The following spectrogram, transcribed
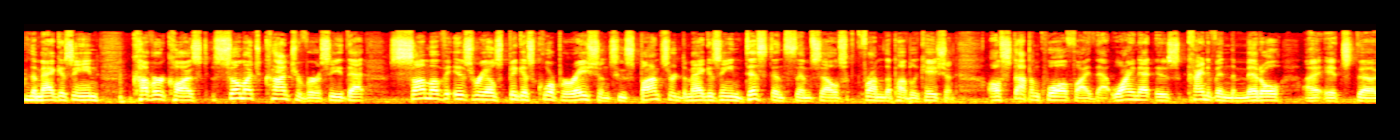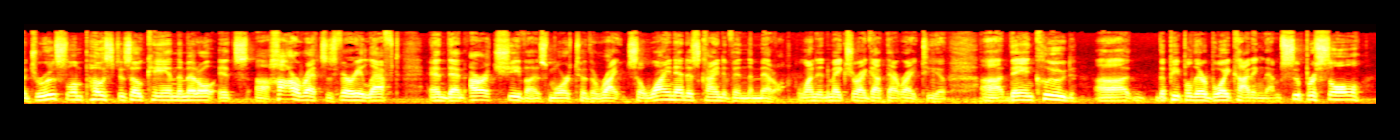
The magazine cover caused so much controversy that some of Israel's biggest corporations who sponsored the magazine distanced themselves from the publication. I'll stop and qualify that. Ynet is kind of in the middle. Uh, it's the Jerusalem Post is okay in the middle. It's uh, Haaretz is very left, and then Arutz Sheva is more to the right. So Ynet is kind of in the middle. I wanted to make sure I got that right to you. Uh, they include uh, the people they're boycotting them: Super Soul,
